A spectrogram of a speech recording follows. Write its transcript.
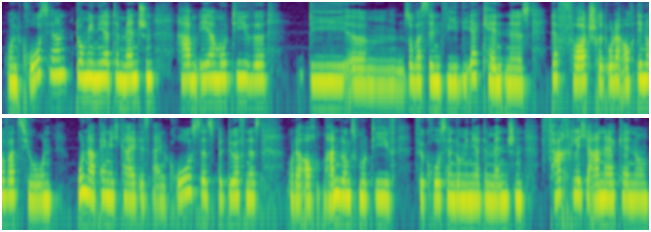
Und Großhirndominierte Menschen haben eher Motive, die ähm, sowas sind wie die Erkenntnis, der Fortschritt oder auch Innovation. Unabhängigkeit ist ein großes Bedürfnis oder auch Handlungsmotiv für großhirndominierte Menschen. Fachliche Anerkennung,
